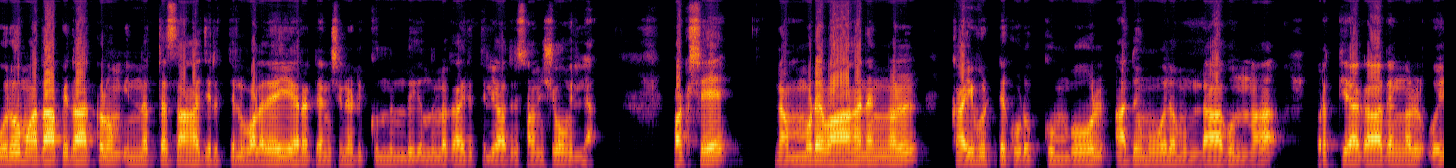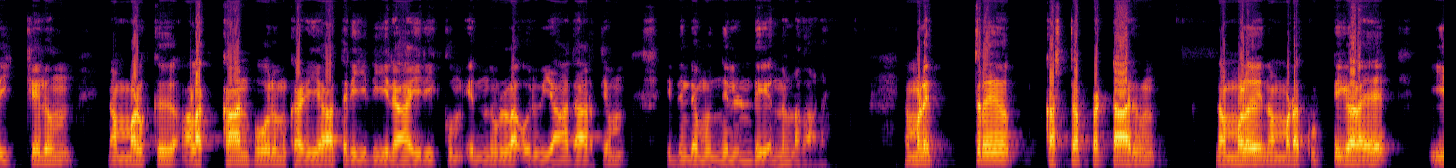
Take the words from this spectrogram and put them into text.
ഓരോ മാതാപിതാക്കളും ഇന്നത്തെ സാഹചര്യത്തിൽ വളരെയേറെ ടെൻഷൻ എടുക്കുന്നുണ്ട് എന്നുള്ള കാര്യത്തിൽ യാതൊരു സംശയവുമില്ല. പക്ഷേ നമ്മുടെ വാഹനങ്ങൾ കൈവിട്ട് കൊടുക്കുമ്പോൾ അതുമൂലമുണ്ടാകുന്ന പ്രത്യാഘാതങ്ങൾ ഒരിക്കലും നമ്മൾക്ക് അളക്കാൻ പോലും കഴിയാത്ത രീതിയിലായിരിക്കും എന്നുള്ള ഒരു യാഥാർത്ഥ്യം ഇതിന്റെ മുന്നിലുണ്ട് എന്നുള്ളതാണ്. നമ്മൾ എത്ര കഷ്ടപ്പെട്ടാലും നമ്മൾ നമ്മുടെ കുട്ടികളെ ഈ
